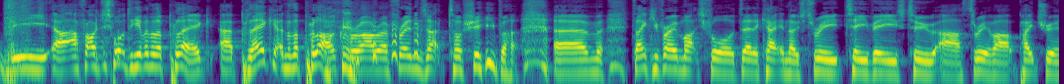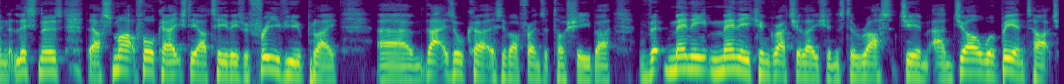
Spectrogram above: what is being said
the uh, I just wanted to give another plague, uh, plague, another plug for our uh, friends at Toshiba. Um, thank you very much for dedicating those three TVs to uh, three of our Patreon listeners. They are smart 4K HDR TVs with Freeview Play. Um, that is all courtesy of our friends at Toshiba. V- many, many congratulations to Russ, Jim, and Joel. We'll be in touch.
